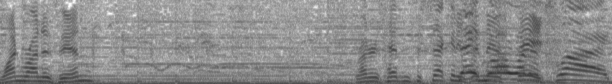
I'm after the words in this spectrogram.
One run is in. Runner's heading for second. He's in there roll on a slide.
